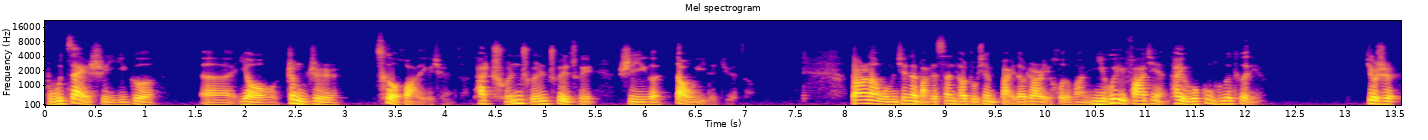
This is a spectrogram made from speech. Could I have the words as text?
不再是一个，呃，要政治策划的一个选择，它纯纯粹粹是一个道义的抉择。当然了，我们现在把这三条主线摆到这儿以后的话，你会发现它有个共同的特点，就是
